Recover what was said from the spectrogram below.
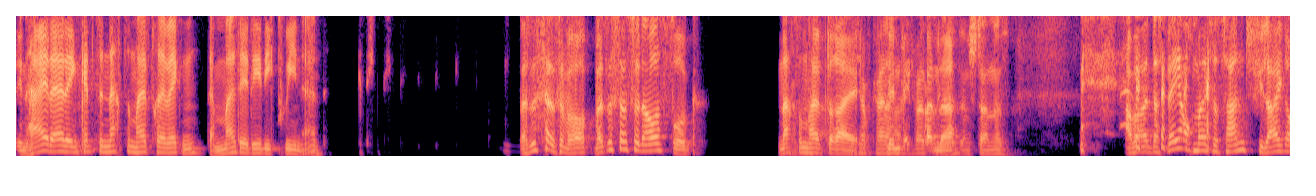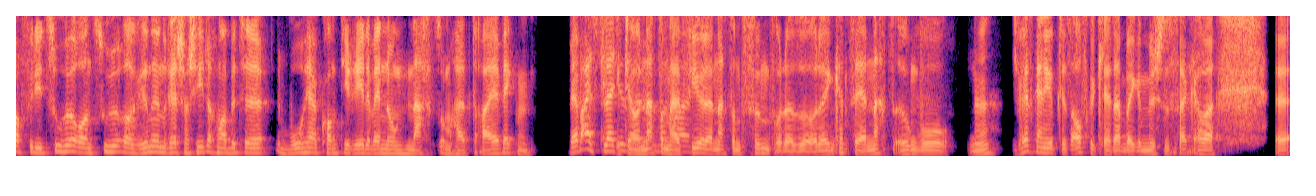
den Heider, den kannst du nachts um halb drei wecken, dann malt er dir die Queen an. Was ist das überhaupt? Was ist das für ein Ausdruck? Nachts um halb drei. Ich habe keine Ahnung, ich weiß nicht, das entstanden ist. Aber das wäre ja auch mal interessant, vielleicht auch für die Zuhörer und Zuhörerinnen, recherchiert doch mal bitte, woher kommt die Redewendung nachts um halb drei wecken? Wer weiß, vielleicht Gibt ja auch nachts um halb vier oder nachts um fünf oder so. Oder den kannst du ja nachts irgendwo, ne? Ich weiß gar nicht, ob die das aufgeklärt haben bei gemischtes Hack, aber äh,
